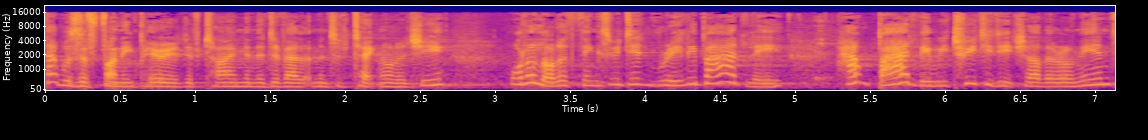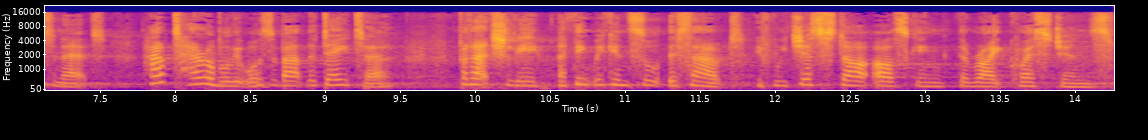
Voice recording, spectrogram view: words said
that was a funny period of time in the development of technology. What a lot of things we did really badly. How badly we treated each other on the internet. How terrible it was about the data. But actually, I think we can sort this out if we just start asking the right questions.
